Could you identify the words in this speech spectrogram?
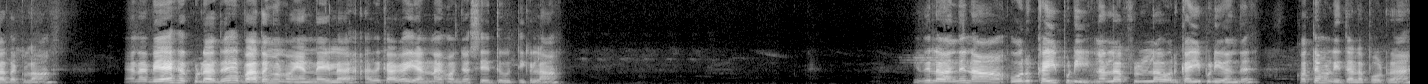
வதக்கலாம். ஏன்னா வேகக்கூடாது வதங்கணும் எண்ணெயில். அதுக்காக எண்ணெய் கொஞ்சம் சேர்த்து ஊற்றிக்கலாம் இதில் வந்து நான் ஒரு கைப்பிடி நல்லா ஃபுல்லாக ஒரு கைப்பிடி வந்து கொத்தமல்லி தழை போடுறேன்.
